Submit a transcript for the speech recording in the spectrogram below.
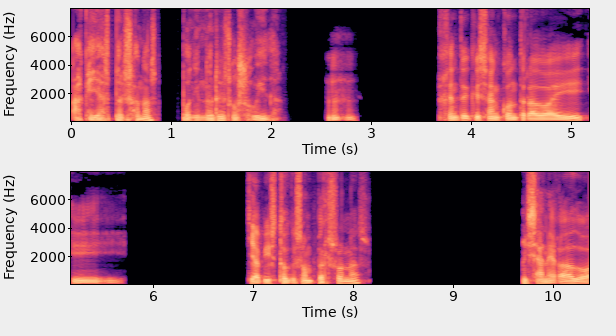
a aquellas personas poniendo en riesgo su vida. Uh -huh. Gente que se ha encontrado ahí y, y ha visto que son personas y se ha negado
